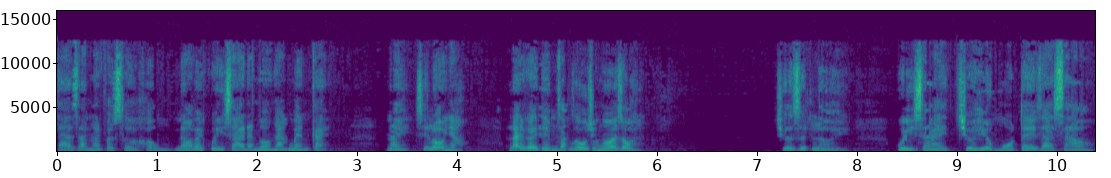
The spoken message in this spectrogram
Ta dán mắt vào sơ không, nói với quỷ sai đang ngơ ngác bên cạnh. Này, xin lỗi nhá, lại gây thêm rắc rối cho ngươi rồi. Chưa dứt lời, quỷ sai chưa hiểu mô tê ra sao,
